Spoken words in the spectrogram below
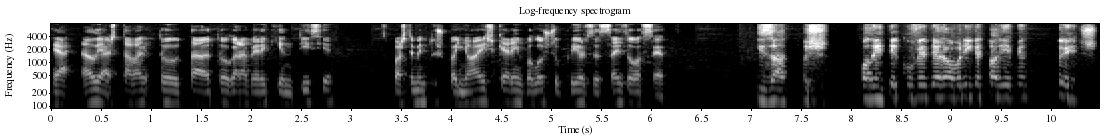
É, aliás, estou agora a ver aqui a notícia. Supostamente os espanhóis querem valores superiores a 6 ou a 7. Exato, mas podem ter que o vender obrigatoriamente por 3.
